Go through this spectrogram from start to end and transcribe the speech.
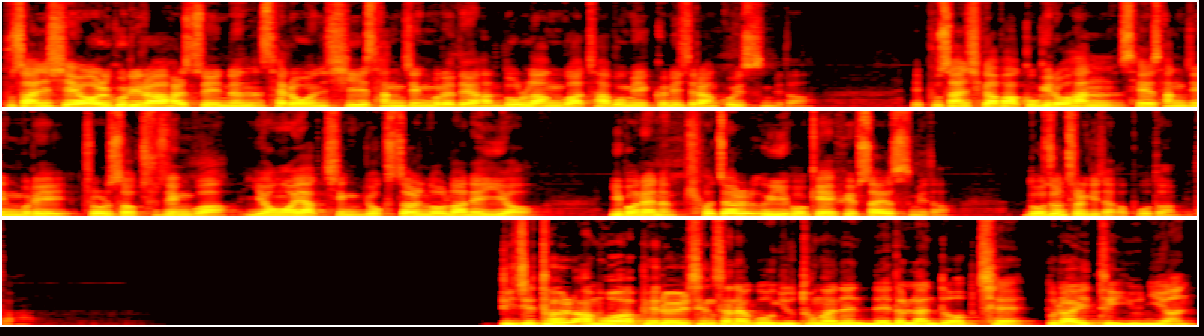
부산시의 얼굴이라 할 수 있는 새로운 시 상징물에 대한 논란과 잡음이 끊이질 않고 있습니다. 부산시가 바꾸기로 한 새 상징물이 졸속 추진과 영어 약칭 욕설 논란에 이어 이번에는 표절 의혹에 휩싸였습니다. 노준철 기자가 보도합니다. 디지털 암호화폐를 생산하고 유통하는 네덜란드 업체 브라이트 유니언.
